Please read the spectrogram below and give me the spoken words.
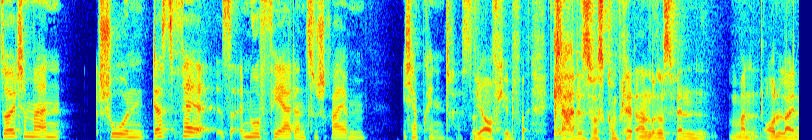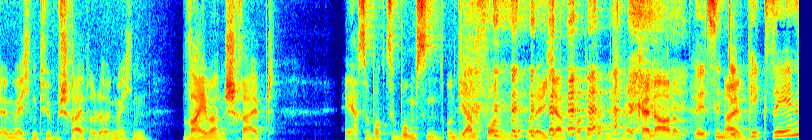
sollte man schon, das ist nur fair, dann zu schreiben, ich habe kein Interesse. Ja, auf jeden Fall. Klar, das ist was komplett anderes, wenn man online irgendwelchen Typen schreibt oder irgendwelchen Weibern schreibt. Hey, hast du Bock zu bumsen? Und die antworten. oder ich antworte dann nicht mehr. Keine Ahnung. Willst du einen. Dickpick sehen?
